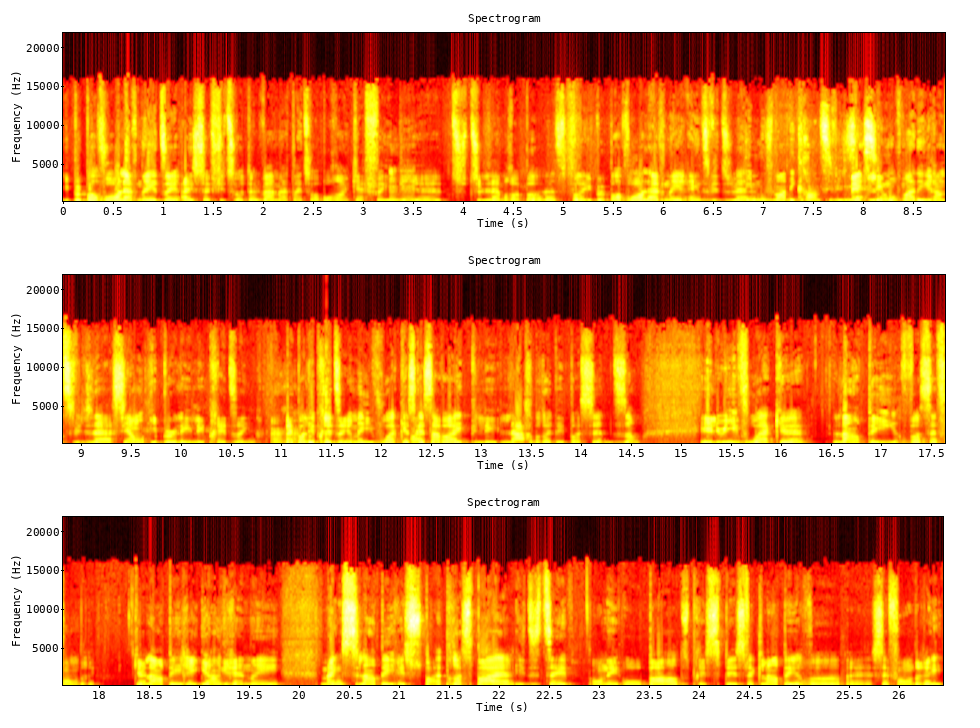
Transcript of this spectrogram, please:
Il peut pas voir l'avenir et dire, hey Sophie, tu vas te lever un matin, tu vas boire un café, Mhm. puis euh, tu, tu l'aimeras pas. Là. Pas. Il peut pas voir l'avenir individuel. Les mouvements des grandes Mais civilisations. les mouvements des grandes civilisations, il peut les, les prédire. Uh-huh. Ben, pas les prédire, mais il voit qu'est-ce Ouais. que ça va être, puis l'arbre des possibles, disons. Et lui, il voit que l'Empire va s'effondrer. Que l'Empire est gangréné. Même si l'Empire est super prospère, il dit, tu sais, on est au bord du précipice, fait que l'Empire va euh, s'effondrer.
